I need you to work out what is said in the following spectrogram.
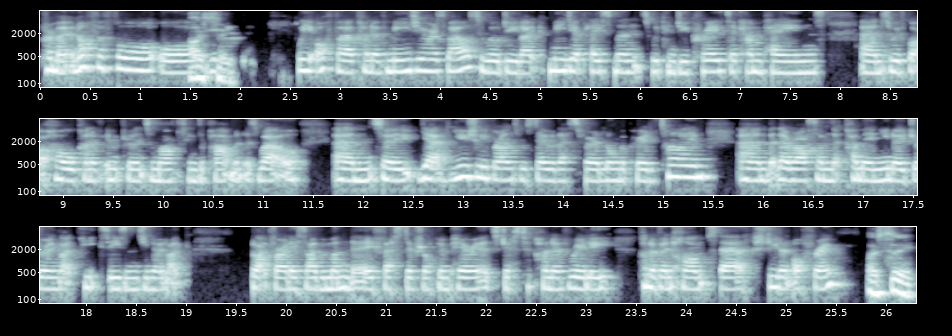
promote an offer for, or I see. we offer kind of media as well. So we'll do like media placements. We can do creator campaigns. Um, so we've got a whole kind of influencer marketing department as well. Um, so yeah, usually brands will stay with us for a longer period of time, um, but there are some that come in, you know, during like peak seasons, you know, like Black Friday, Cyber Monday, festive shopping periods, just to kind of really kind of enhance their student offering. I see.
